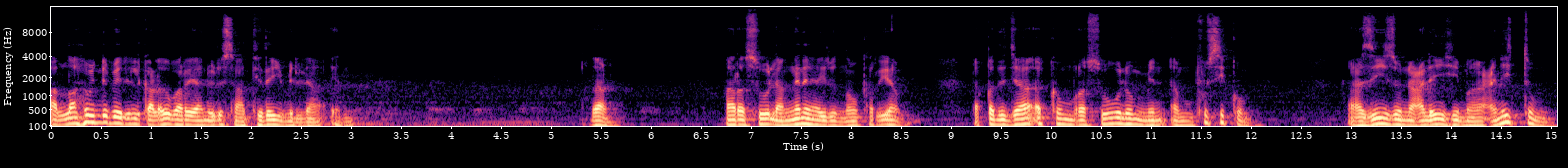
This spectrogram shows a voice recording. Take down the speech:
അള്ളാഹുവിന്റെ പേരിൽ കളവ് പറയാൻ ഒരു സാധ്യതയുമില്ല എന്ന്. അതാണ്. ആ റസൂൽ അങ്ങനെയായിരുന്നു. നമുക്കറിയാം. ലഖദ് ജാഅക്കും റസൂലും മിൻ അംഫുസിക്കും അസീസുൻ അലൈഹിമ അനിത്തും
